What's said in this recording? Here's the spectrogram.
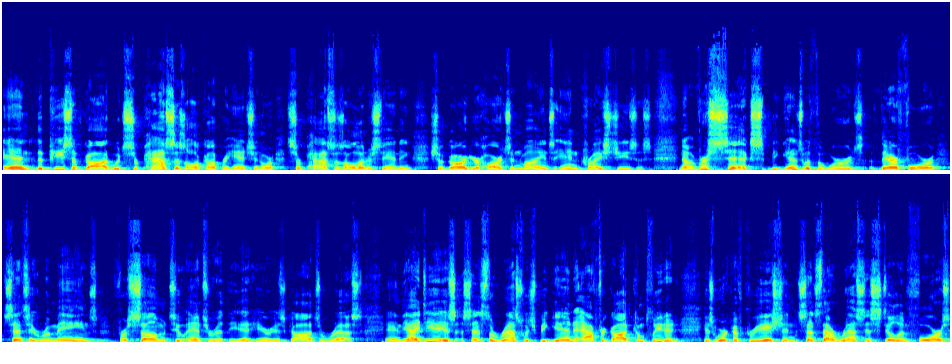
And the peace of God, which surpasses all comprehension, comprehension or surpasses all understanding shall guard your hearts and minds in Christ Jesus. Now, verse 6 begins with the words, Therefore, since it remains for some to enter it. The it here is God's rest. And the idea is since the rest which began after God completed his work of creation, since that rest is still in force,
